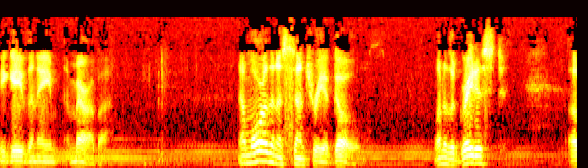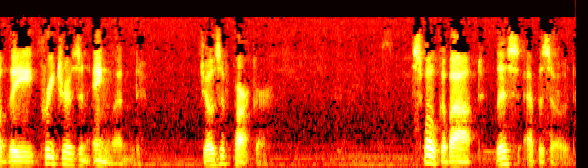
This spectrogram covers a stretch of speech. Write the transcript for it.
he gave the name Meribah. Now more than a century ago, one of the greatest of the preachers in England, Joseph Parker, spoke about this episode.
